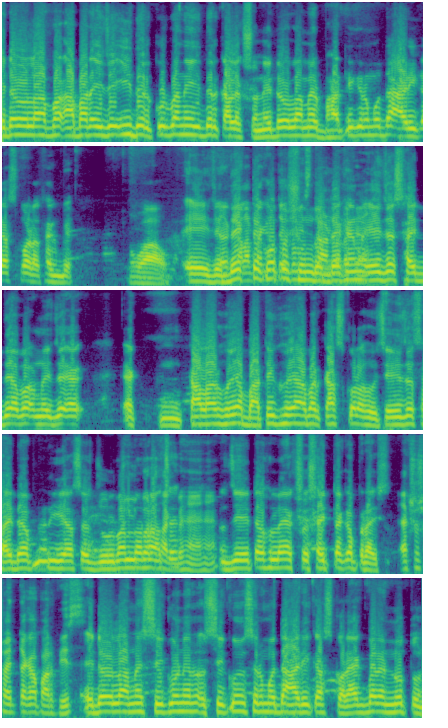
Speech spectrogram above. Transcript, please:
এটা হলো আবার আবার এই যে ঈদের কুরবানি ঈদের কালেকশন এটা হলো আমার ভাটিকের মধ্যে আড়ি কাজ করা থাকবে। ওয়াও এই যে দেখতে কত সুন্দর দেখেন দেখেন। এই যে সাইড দিয়ে আবার এই যে এক- কালার হয়ে বাটিক হয়ে আবার কাজ করা হয়েছে। এই যে সাইডে আপনার ইয়ে আছে জুলবান করা আছে হ্যাঁ হ্যাঁ। যে এটা হলো একশো ষাট টাকা প্রাইস একশো ষাট টাকা পার পিস এটা হলো আপনার সিকুয়েন্সের সিকুয়েন্সের মধ্যে আড়ি কাজ করা একবারে নতুন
